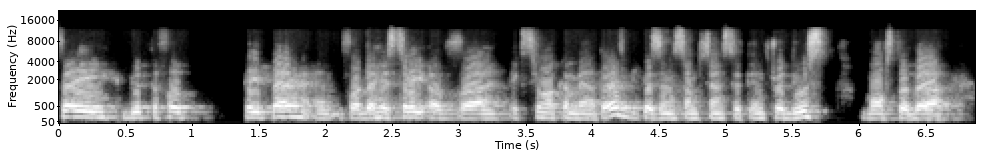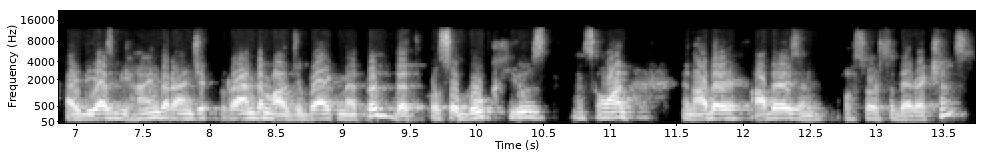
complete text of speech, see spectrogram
very beautiful paper and for the history of uh, extremal combinatorics, because in some sense it introduced most of the ideas behind the random algebraic method that also Bukh used and so on, and other others and all sorts of directions.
